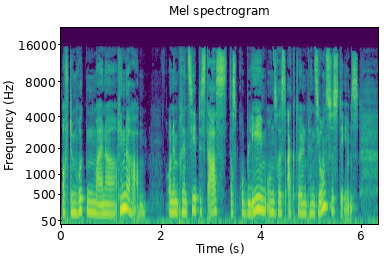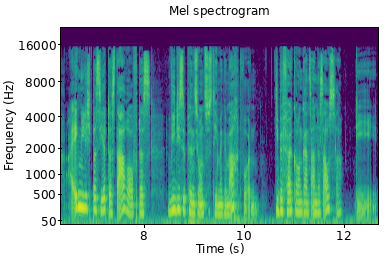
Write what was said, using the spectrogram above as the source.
auf dem Rücken meiner Kinder haben. Und im Prinzip ist das das Problem unseres aktuellen Pensionssystems. Eigentlich basiert das darauf, dass, wie diese Pensionssysteme gemacht wurden, die Bevölkerung ganz anders aussah. Die,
